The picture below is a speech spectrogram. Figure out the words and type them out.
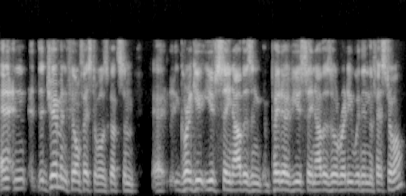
and, and the German Film Festival has got some. Uh, Greg, you, you've seen others, and Peter, have you seen others already within the festival?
